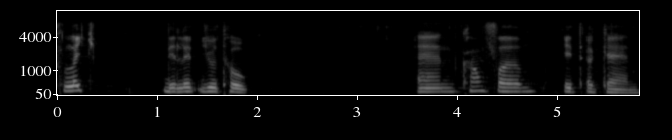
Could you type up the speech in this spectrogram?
click delete YouTube and confirm it again.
